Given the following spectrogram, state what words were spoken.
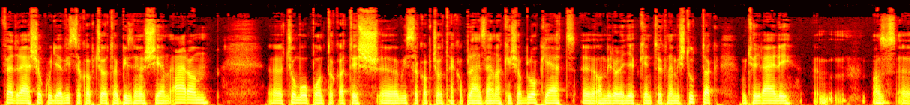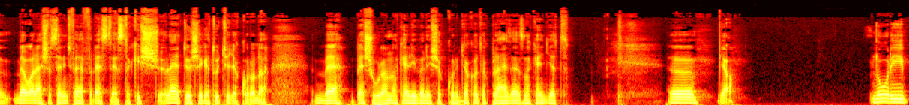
federások ugye visszakapcsoltak bizonyos ilyen áram csomópontokat, és visszakapcsolták a plázának is a blokkját, ö, amiről egyébként ők nem is tudtak, úgyhogy Riley az bevallása szerint felfedezte ezt a kis lehetőséget, úgyhogy akkor oda be, besúrannak elével, és akkor gyakorlatilag plázáznak egyet. Ö, ja. Lóri,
